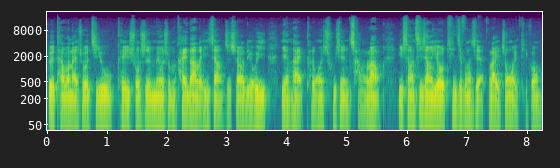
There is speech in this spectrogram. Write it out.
对台湾来说，几乎可以说是没有什么太大的影响，只需要留意沿海可能会出现长浪。以上气象由天气风险赖中伟提供。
